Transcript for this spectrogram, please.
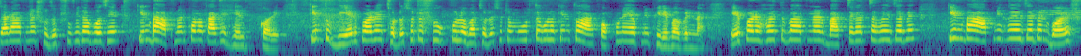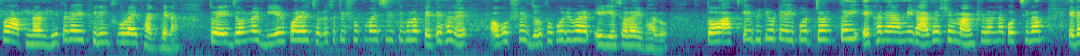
যারা আপনার সুযোগ সুবিধা বোঝে কিংবা আপনার কোনো কাজে হেল্প করে। কিন্তু বিয়ের পরে ছোট ছোট সুখগুলো বা ছোট ছোট মুহূর্তগুলো কিন্তু আর কখনোই আপনি ফিরে পাবেন না। এরপরে হয়তো বা আপনার বাচ্চা কাচ্চা হয়ে যাবে কিংবা আপনি হয়ে যাবেন বয়স্ক, আপনার ভিতরে এই ফিলিংসগুলোই থাকবে না। তো এই জন্যই বিয়ের পরে ছোট ছোট সুখময় স্মৃতিগুলো পেতে হলে অবশ্যই যৌথ পরিবার এড়িয়ে চলাই ভালো। তো আজকের ভিডিওটা এই পর্যন্তই। এখানে আমি রাজহাঁসের মাংস রান্না করছিলাম। এটা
